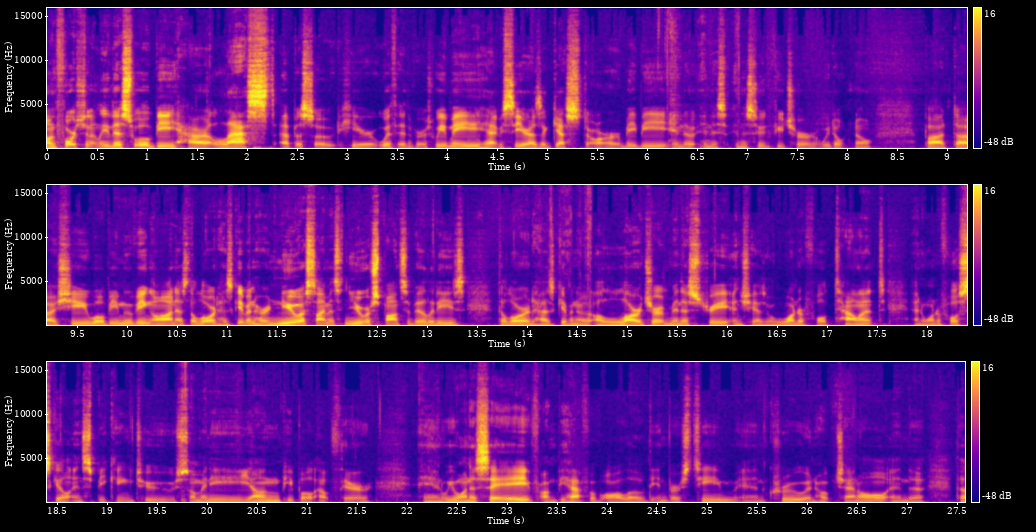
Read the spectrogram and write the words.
Unfortunately, this will be our last episode here with Inverse. We may have, see her as a guest star, maybe in the in this in the soon future. We don't know but uh, she will be moving on as the Lord has given her new assignments, new responsibilities. The Lord has given her a larger ministry, and she has a wonderful talent and wonderful skill in speaking to so many young people out there. And we want to say, on behalf of all of the Inverse team and crew and Hope Channel and the, the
